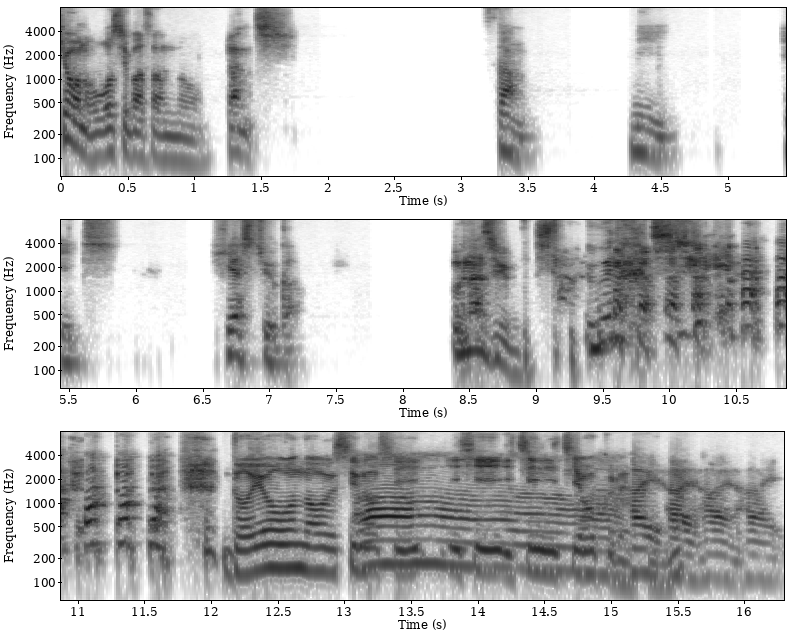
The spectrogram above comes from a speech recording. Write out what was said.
今日の大柴さんのランチ。3、2、1。冷やし中華。うな重でした。うなし 土曜の牛の日、日一日遅れ、はいはいはいはい。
